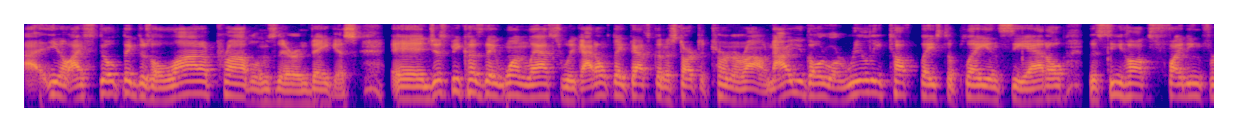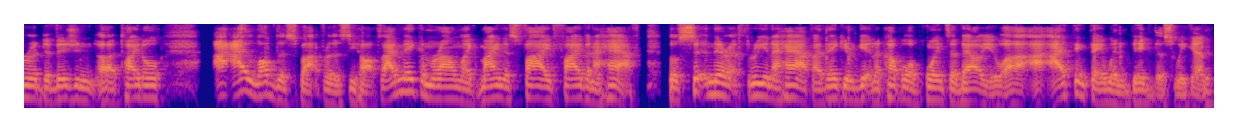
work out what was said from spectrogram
I, you know, I still think there's a lot of problems there in Vegas. And just because they won last week, I don't think that's going to start to turn around. Now you go to a really tough place to play in Seattle. The Seahawks fighting for a division uh, title. I, I love this spot for the Seahawks. I make them around like minus five, five and a half. So sitting there at three and a half, I think you're getting a couple of points of value. Uh, I, I think they win big this weekend.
